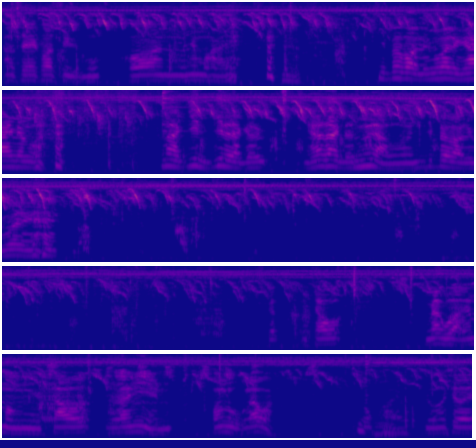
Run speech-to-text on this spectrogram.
เอาเซยเขาสื่อหมุคอมันยังบ่หายนี่ไปบอกเลยว่าหรืองานยังวะน่ากินกินแล้วก็หาทางเดินเมื่อมันจะไปบอกเลยว่าหรืองานก็เช้าแม่หัวไอ้มองเช้าเท่านี้ของลูกแล้วอะโยกไผ่หลวงเชย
